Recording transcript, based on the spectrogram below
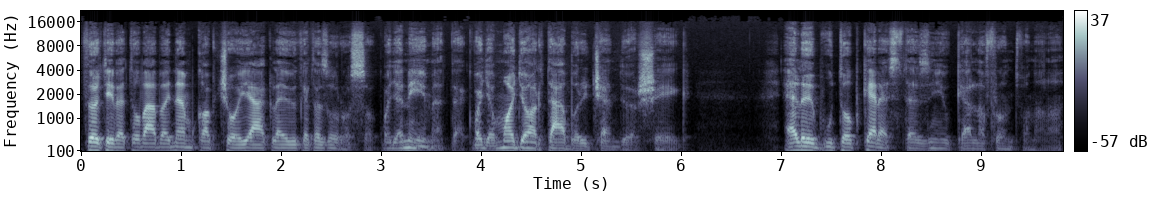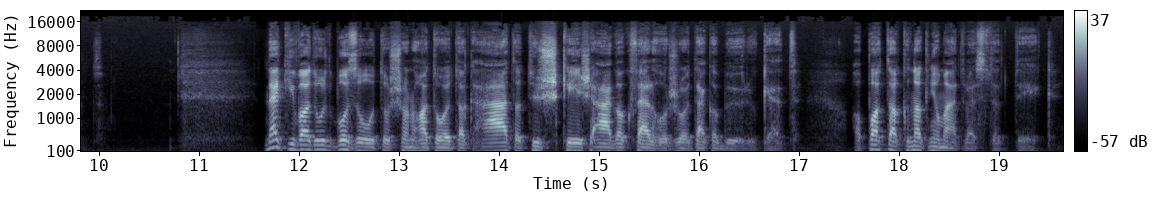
Föltéve tovább, hogy nem kapcsolják le őket az oroszok, vagy a németek, vagy a magyar tábori csendőrség. Előbb-utóbb keresztezniük kell a frontvonalat. Nekivadult bozótosan hatoltak át, a tüskés ágak felhorzsolták a bőrüket. A pataknak nyomát vesztették.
